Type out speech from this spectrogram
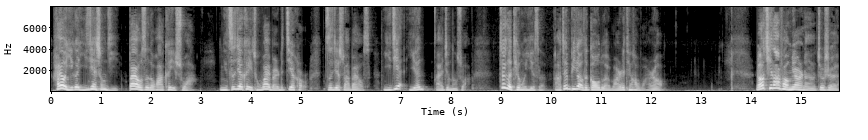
还有一个一键升级 BIOS 的话可以刷。你直接可以从外边的接口直接刷 BIOS，一键一摁，哎就能刷，这个挺有意思啊，这比较的高端，玩的挺好玩啊。然后其他方面呢，就是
